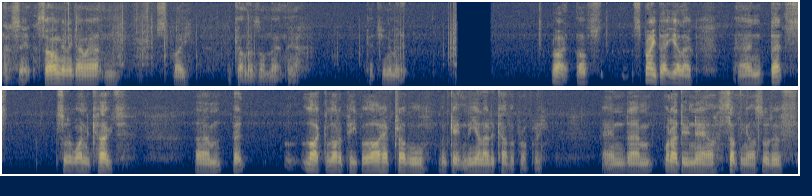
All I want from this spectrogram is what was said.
that's it. So I'm going to go out and spray the colours on that now. Catch you in a minute. Right, I've sprayed that yellow and that's sort of one coat. Um, but like a lot of people I have trouble with getting the yellow to cover properly. And um, what I do now something I sort of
